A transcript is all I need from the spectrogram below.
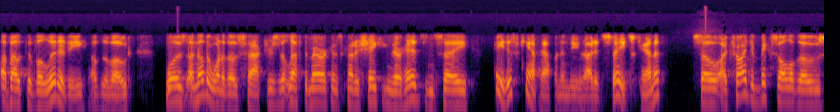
about the validity of the vote was another one of those factors that left Americans kind of shaking their heads and say, "Hey, this can't happen in the United States, can it?" So I tried to mix all of those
